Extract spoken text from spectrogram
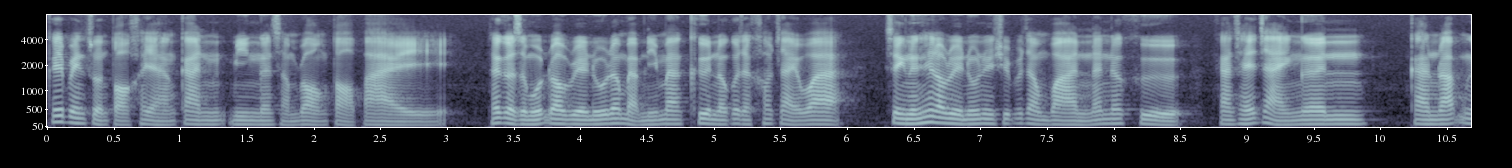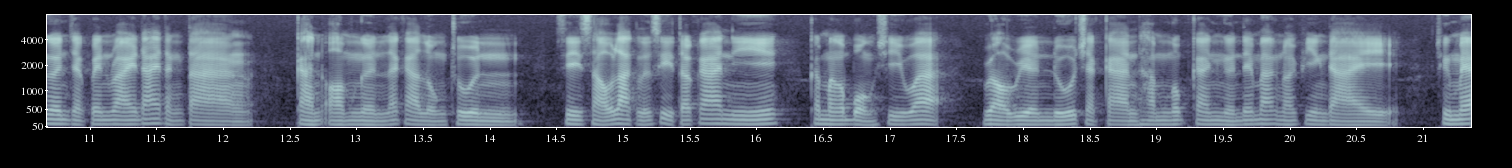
ก็จะเป็นส่วนต่อขยายของการมีเงินสำรองต่อไป ถ้าเกิดสมมติเราเรียนรู้เรื่องแบบนี้มากขึ้น เราก็จะเข้าใจว่า สิ่งหนึ่งที่เราเรียนรู้ในชีวิตประจำวัน นั่นก็คือ การใช้จ่ายเงิน การรับเงินจากเป็นรายได้ต่างๆ การออมเงินและการลงทุนสี่เสาหลักหรือสี่ตะกร้านี้กำลังบ่งชี้ว่าเราเรียนรู้จากการทำงบการเงินได้มากน้อยเพียงใด ถึงแม้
